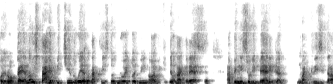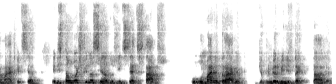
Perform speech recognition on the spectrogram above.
Europeia não está repetindo o erro da crise de 2008-2009, que deu na Grécia, a Península Ibérica, uma crise dramática, etc. Eles estão hoje financiando os 27 estados. O, Mário Draghi, que é o primeiro-ministro da Itália,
